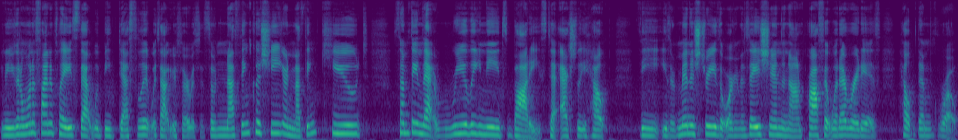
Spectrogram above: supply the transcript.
You know, you're going to want to find a place that would be desolate without your services. So nothing cushy or nothing cute, something that really needs bodies to actually help the either ministry, the organization, the nonprofit, whatever it is, help them grow.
